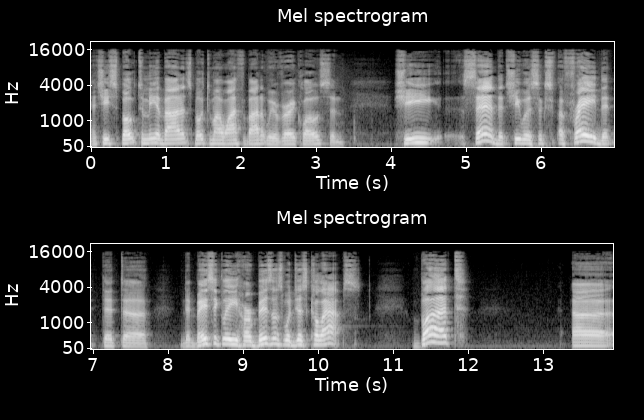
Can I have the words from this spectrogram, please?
And she spoke to me about it, spoke to my wife about it. We were very close, and she said that she was afraid that that uh, that basically her business would just collapse. But uh,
